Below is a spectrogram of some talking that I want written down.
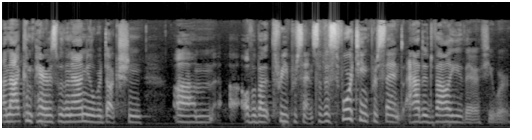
And that compares with an annual reduction um, of about 3%. So there's 14% added value there, if you were.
